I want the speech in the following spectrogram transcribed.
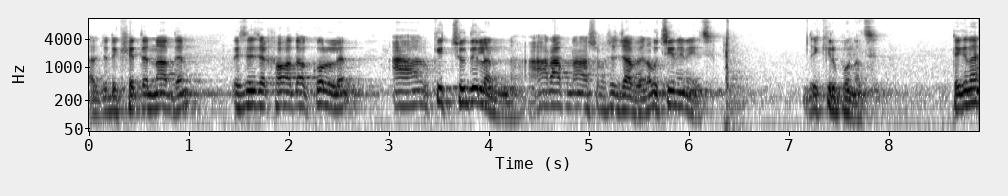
আর যদি খেতে না দেন, এসে যে খাওয়া দাওয়া করলেন, আর কিচ্ছু দিলেন না, আর আপনার আশেপাশে যাবেন ও চিনে নিয়েছে যে কৃপণ আছে। ঠিক না?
